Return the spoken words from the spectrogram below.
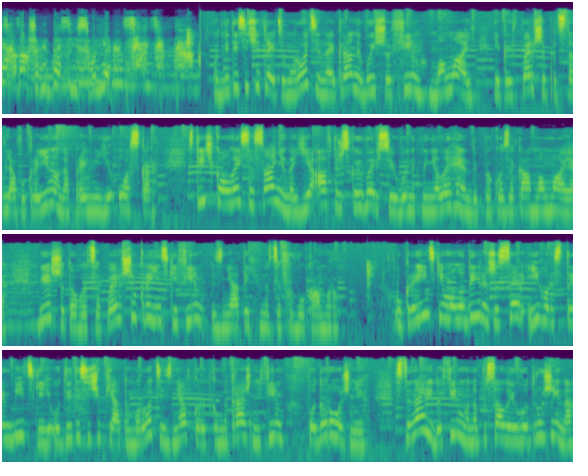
і сказав, що віддасть їй своє серце. У 2003 році на екрани вийшов фільм Мамай, який вперше представляв Україну на премії Оскар. Стрічка Олеся Саніна є авторською версією виникнення легенди про козака Мамая. Більше того, це перший український фільм, знятий на цифрову камеру. Український молодий режисер Ігор Стрембіцький у 2005 році зняв короткометражний фільм Подорожні. Сценарій до фільму написала його дружина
